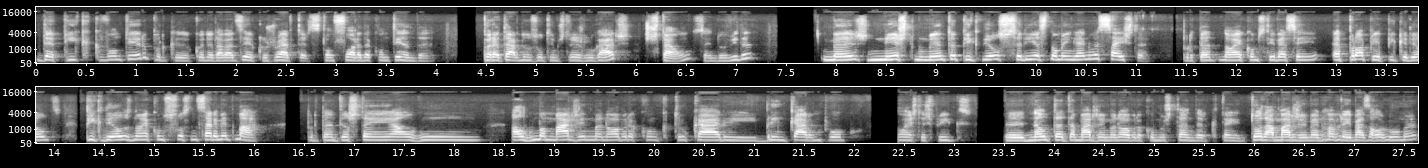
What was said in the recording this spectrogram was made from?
da pique que vão ter, porque quando eu estava a dizer que os Raptors estão fora da contenda para estar nos últimos três lugares, estão, sem dúvida, mas neste momento a pique deles seria, se não me engano, a sexta. Portanto, não é como se tivessem a própria pique deles, pique deles não é como se fosse necessariamente má. Portanto, eles têm algum, alguma margem de manobra com que trocar e brincar um pouco com estas piques. Eh, não tanta margem de manobra como o Standard, que tem toda a margem de manobra e mais alguma,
